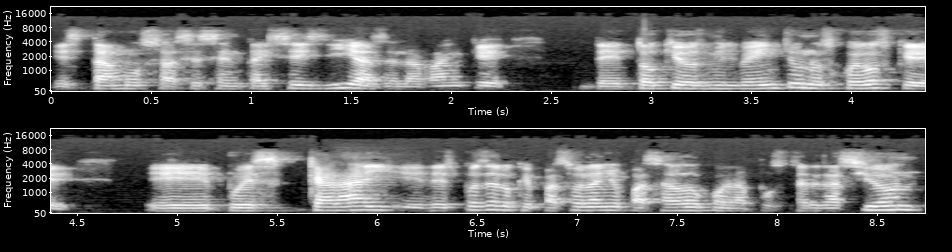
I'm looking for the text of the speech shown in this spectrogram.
Estamos a 66 días del arranque de Tokio 2020, unos juegos que, eh, pues, caray, después de lo que pasó el año pasado con la postergación,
